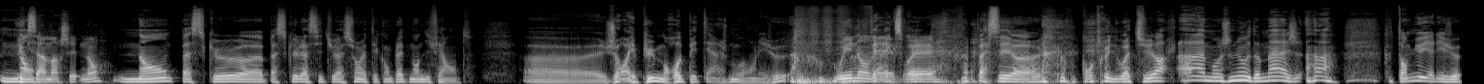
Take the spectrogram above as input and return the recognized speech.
vu que ça a marché, non? Non, parce que, euh, parce que la situation était complètement différente. Euh, j'aurais pu me repéter un genou avant les jeux. Oui, non, mais exprès, passer euh, contre une voiture. Ah, mon genou, dommage. Ah, tant mieux, il y a les jeux.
